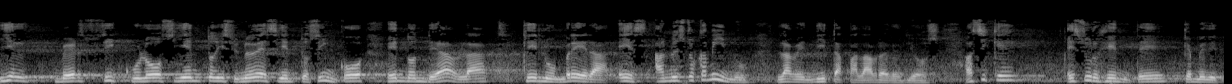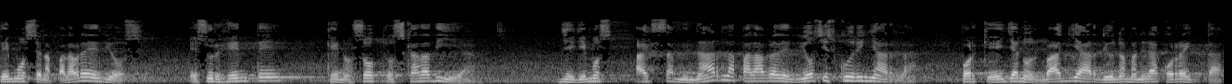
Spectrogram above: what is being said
y el versículo 119, 105, en donde habla que lumbrera es a nuestro camino la bendita palabra de Dios. Así que es urgente que meditemos en la palabra de Dios, es urgente que nosotros cada día lleguemos a examinar la palabra de Dios y escudriñarla, porque ella nos va a guiar de una manera correcta,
